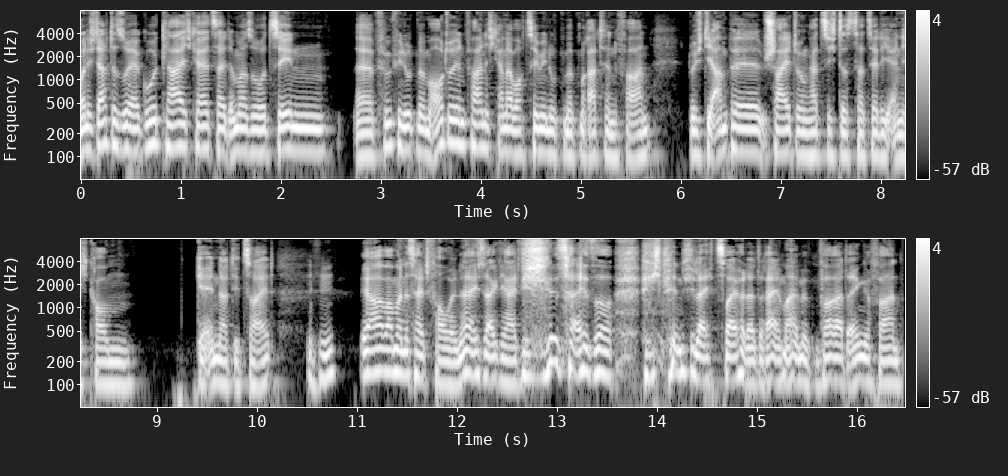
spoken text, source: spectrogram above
und ich dachte so, ja gut, klar, ich kann jetzt halt immer so zehn, äh, fünf Minuten mit dem Auto hinfahren, ich kann aber auch zehn Minuten mit dem Rad hinfahren. Durch die Ampelschaltung hat sich das tatsächlich eigentlich kaum geändert, die Zeit. Mhm. Ja, aber man ist halt faul, ne? Ich sag dir halt, wie es ist. Also, ich bin vielleicht zwei oder dreimal mit dem Fahrrad eingefahren.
